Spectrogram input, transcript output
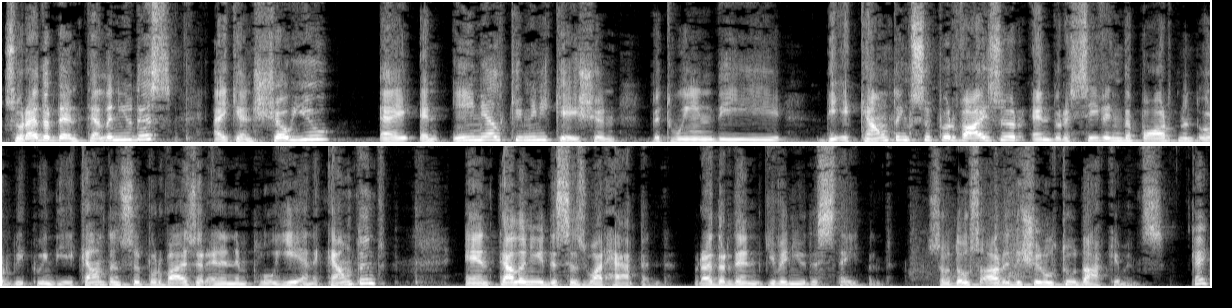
So rather than telling you this, I can show you a, an email communication between the the accounting supervisor and the receiving department or between the accounting supervisor and an employee and accountant and telling you this is what happened rather than giving you the statement. So those are additional two documents. Okay.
